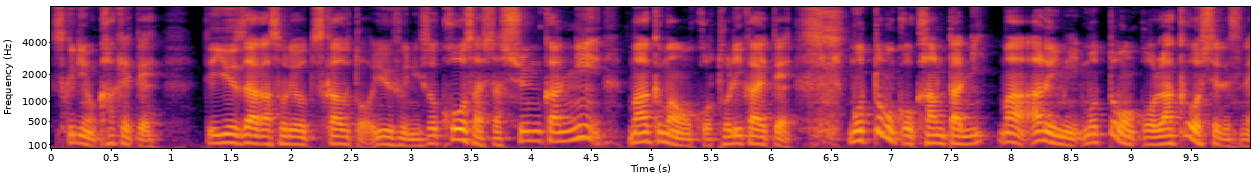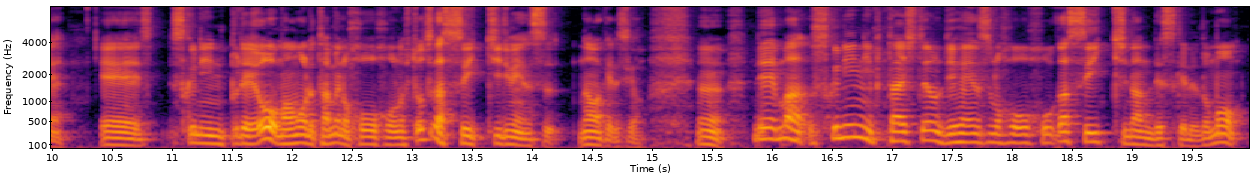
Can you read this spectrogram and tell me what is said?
スクリーンをかけてでユーザーがそれを使うというふうにそう交差した瞬間にマークマンをこう取り替えて最もこう簡単に、まあ、ある意味最もこう楽をしてですねえースクリーンプレーを守るための方法の一つがスイッチディフェンスなわけですよ。うん、で、まあ、スクリーンに対してのディフェンスの方法がスイッチなんですけれども、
